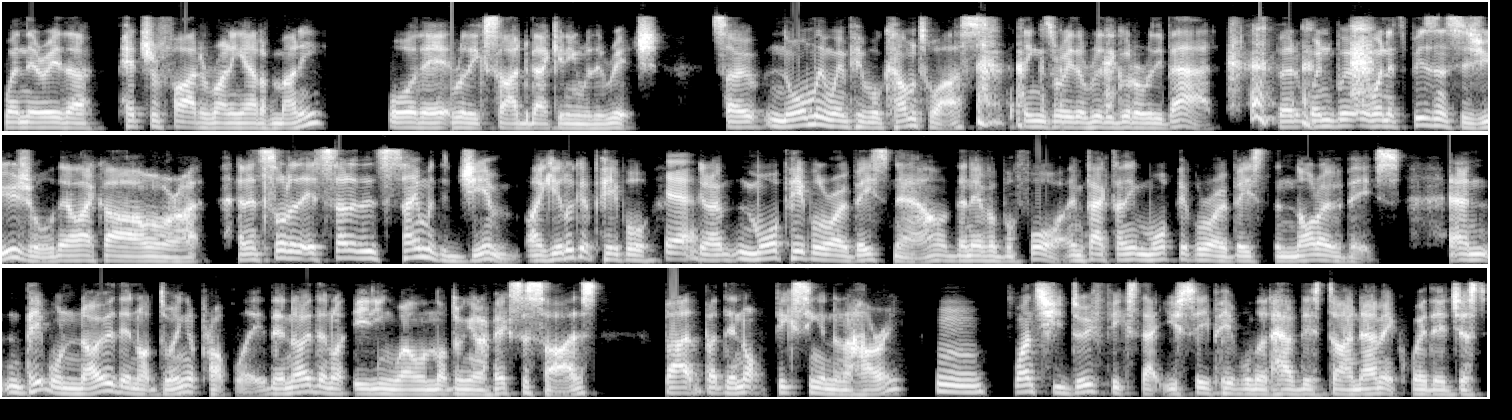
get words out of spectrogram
when they're either petrified of running out of money or they're really excited about getting really rich. So normally when people come to us, things are either really good or really bad. But when when it's business as usual, they're like, "Oh, I'm all right." And it's sort of it's sort of the same with the gym. Like you look at people, Yeah. you know, more people are obese now than ever before. In fact, I think more people are obese than not obese. And people know they're not doing it properly. They know they're not eating well and not doing enough exercise, but but they're not fixing it in a hurry Mm. once you do fix that, you see people that have this dynamic where they're just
